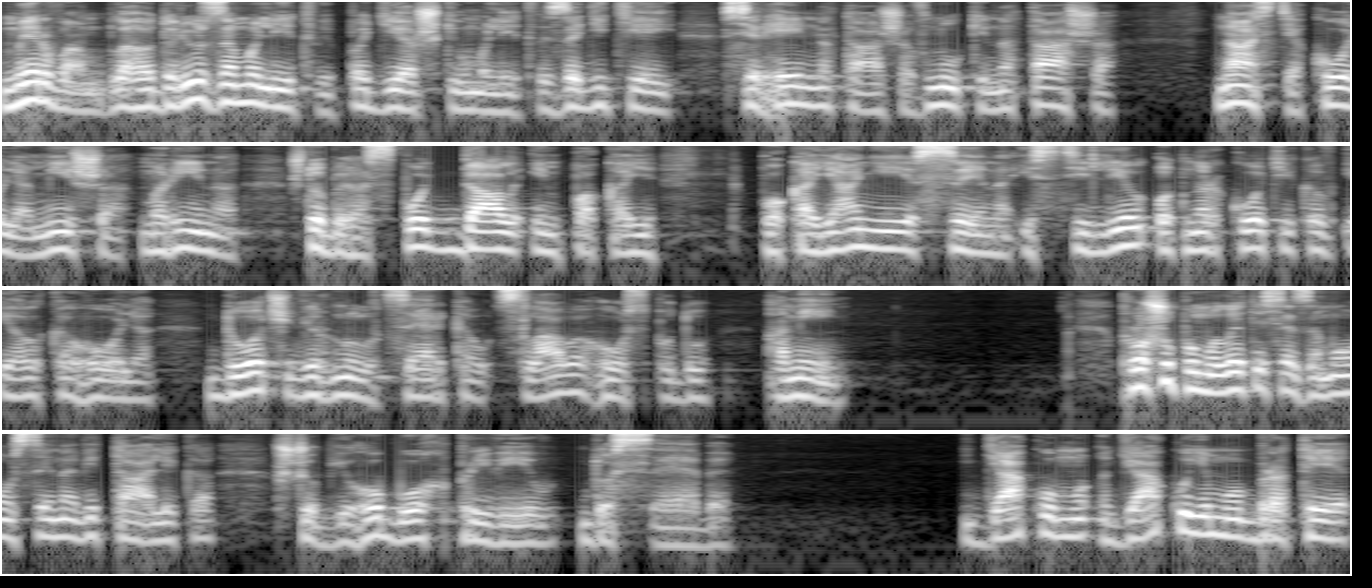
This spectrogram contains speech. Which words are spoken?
Мир вам, благодарю за молитвы, поддержки в молитве, за детей, Сергей, Наташа, внуки Наташа, Настя, Коля, Миша, Марина, чтобы Господь дал им покая- покаяние сына, исцелил от наркотиков и алкоголя, дочь вернул в церковь, слава Господу. Амінь. Прошу помолитися за мого сина Віталіка, щоб його Бог привів до себе. Дякуємо, дякуємо, брати,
